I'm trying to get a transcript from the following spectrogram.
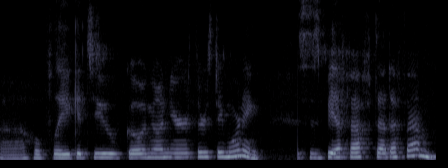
Uh, hopefully, it gets you going on your Thursday morning. This is BFF.fm.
